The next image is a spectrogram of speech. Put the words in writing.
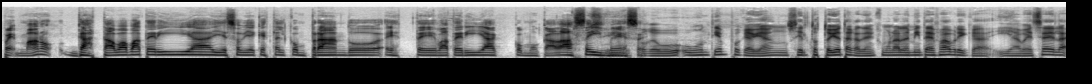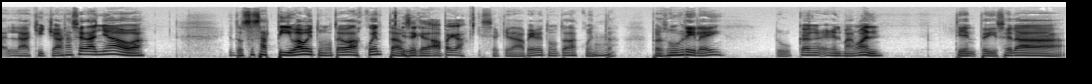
Pues, mano, gastaba batería y eso había que estar comprando este batería como cada seis Sí, meses. Porque hubo, hubo un tiempo que habían ciertos Toyota que tenían como una alarmita de fábrica y a veces la, la chicharra se dañaba. Entonces se activaba y tú no te das cuenta. Y se quedaba pegada. y se quedaba pegado y tú no te das cuenta. Pero es un relay. Tú buscas en el manual, te dice la,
